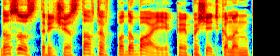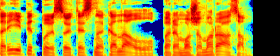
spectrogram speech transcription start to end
До зустрічі, ставте вподобайки, пишіть коментарі, і підписуйтесь на канал. Переможемо разом.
